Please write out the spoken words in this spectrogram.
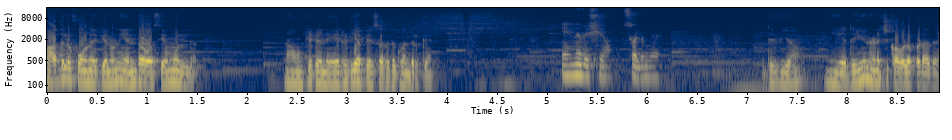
காதில் ஃபோன் வைக்கணும்னு எந்த அவசியமும் இல்லை. நான் உன்கிட்ட நேரடியாக பேசுறதுக்கு வந்திருக்கேன். என்ன விஷயம்? சொல்லுங்க. திவ்யா நீ எதையும் நினச்சி கவலைப்படாத.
